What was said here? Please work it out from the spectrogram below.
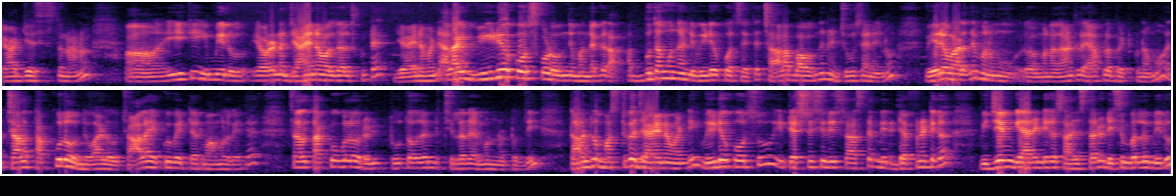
యాడ్ చేసిస్తున్నాను. ఇది మీరు ఎవరైనా జాయిన్ అవ్వదలుచుకుంటే జాయిన్ అవ్వండి. అలాగే వీడియో కోర్స్ కూడా ఉంది మన దగ్గర. అద్భుతంగా ఉందండి వీడియో కోర్స్ అయితే. చాలా బాగుంది. నేను చూశాను నేను. వేరే వాళ్ళది మనము మన దాంట్లో యాప్లో పెట్టుకున్నాము. చాలా తక్కువలో ఉంది. వాళ్ళు చాలా ఎక్కువ పెట్టారు మామూలుగా అయితే. చాలా తక్కువలో రెండు టూ థౌజండ్ చిల్లర ఏమన్నట్టుంది దాంట్లో మస్ట్గా జాయిన్ అవ్వండి. వీడియో కోర్సు ఈ టెస్ట్ సిరీస్ రాస్తే మీరు డెఫినెట్గా విజయం గ్యారంటీగా సాధిస్తారు. డిసెంబర్లో మీరు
